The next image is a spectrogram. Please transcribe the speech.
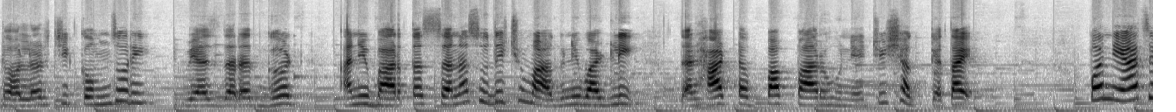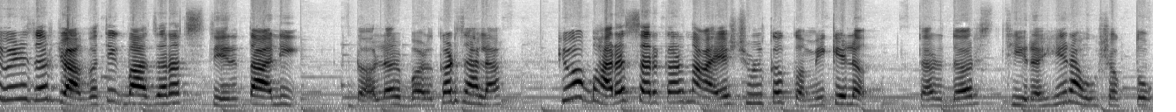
डॉलरची कमजोरी व्याजदरात घट आणि भारतात सणासुदीची मागणी वाढली तर हा टप्पा पार होण्याची शक्यता आहे. पण याच वेळी जर जागतिक बाजारात स्थिरता आली डॉलर बळकट झाला किंवा भारत सरकारनं आयात शुल्क कमी केलं तर दर स्थिरही राहू शकतो.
